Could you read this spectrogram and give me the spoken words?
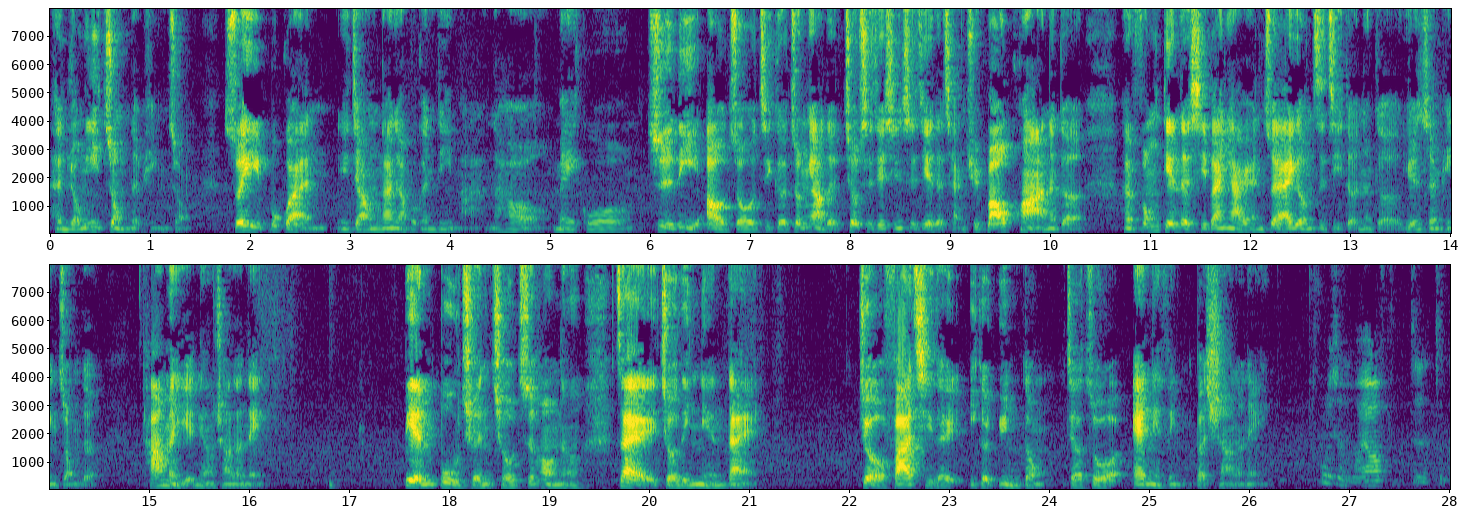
很容易种的品种，所以不管你讲我们刚刚讲勃艮第嘛，然后美国、智利、澳洲几个重要的旧世界、新世界的产区，包括那个很疯癫的西班牙人最爱用自己的那个原生品种的，他们也酿 Chardonnay。遍布全球之后呢，在九零年代就发起了一个运动，叫做 Anything but Chardonnay。为什么要这这个？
